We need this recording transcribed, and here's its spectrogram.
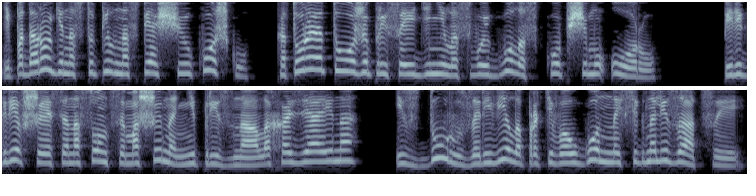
и по дороге наступил на спящую кошку, которая тоже присоединила свой голос к общему ору. Перегревшаяся на солнце машина не признала хозяина и с дуру заревела противоугонной сигнализацией.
